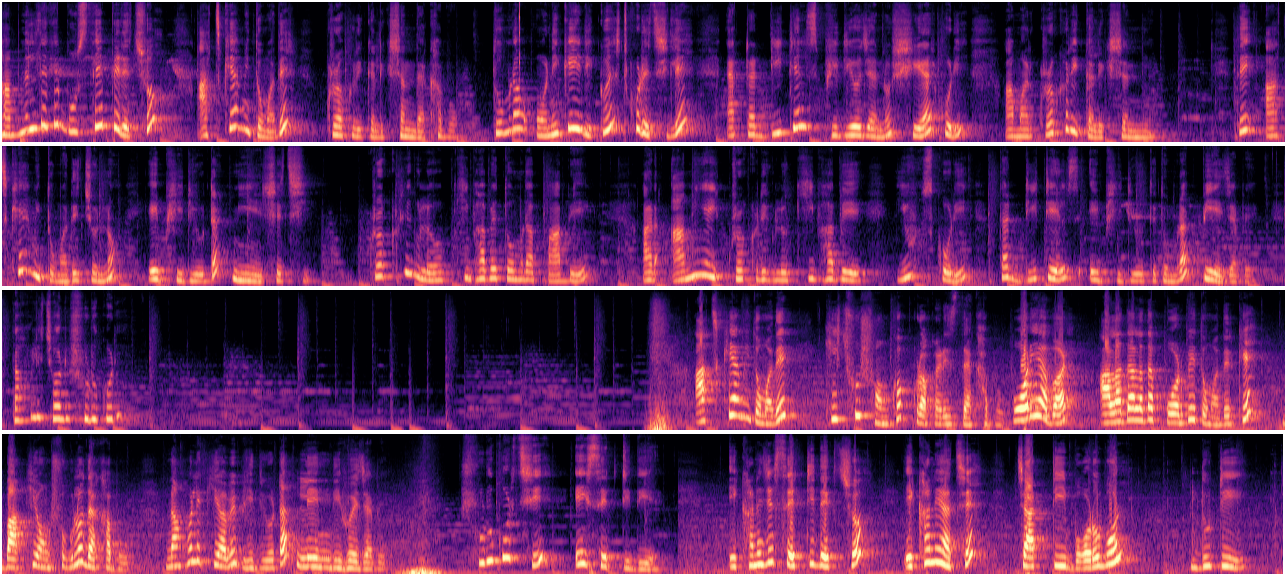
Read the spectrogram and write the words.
Thumbnail দেখে বুঝতেই পেরেছ, আজকে আমি তোমাদের ক্রকারি কালেকশন দেখাবো। তোমরা অনেকেই রিকোয়েস্ট করেছিলে একটা ডিটেলস ভিডিও যেন শেয়ার করি আমার ক্রকারি কালেকশন নিয়ে। তাই আজকে আমি তোমাদের জন্য এই ভিডিওটা নিয়ে এসেছি। ক্রকারিগুলো কীভাবে তোমরা পাবে আর আমি এই ক্রকারিগুলো কীভাবে ইউজ করি তার ডিটেলস এই ভিডিওতে তোমরা পেয়ে যাবে। তাহলে চলো শুরু করি। আজকে আমি তোমাদের কিছু সংখ্যক ক্রকারিজ দেখাবো। পরে আবার আলাদা আলাদা পর্বে তোমাদেরকে বাকি অংশগুলো দেখাবো। না হলে কী হবে? ভিডিওটা লেন্দি হয়ে যাবে। শুরু করছি এই সেটটি দিয়ে। এখানে যে সেটটি দেখছ, এখানে আছে চারটি বড় বোল, দুটি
